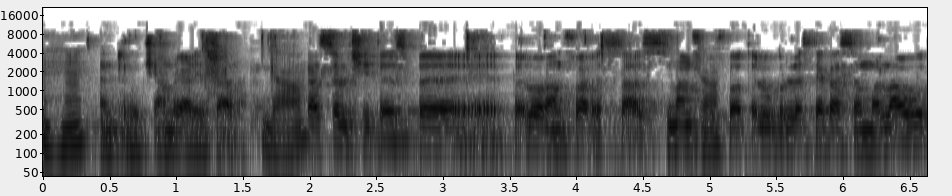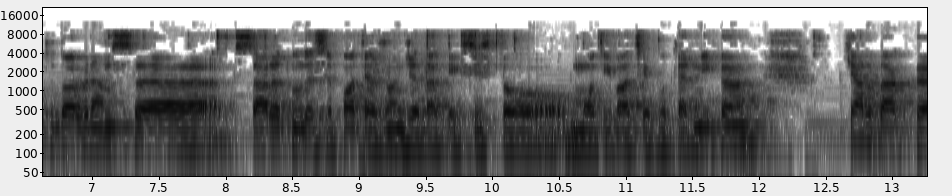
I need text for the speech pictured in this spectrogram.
uh-huh. pentru ce am realizat. Da. Ca să-l citesc pe, pe Laurent Stas, n-am da. spus toate lucrurile astea ca să mă laud, doar vreau să, să arăt unde se poate ajunge dacă există o motivație puternică chiar dacă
